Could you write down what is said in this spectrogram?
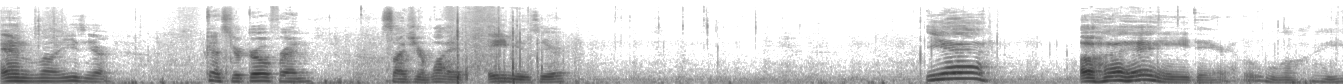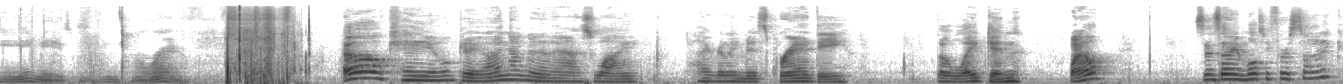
And a lot easier. Because your girlfriend, slash your wife, Amy is here. Yeah. Oh, hey there. Oh, hey, Amy's around. Okay, okay. I'm not gonna ask why I really miss Brandy. The Lakin. Well, since I'm Multiverse Sonic,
